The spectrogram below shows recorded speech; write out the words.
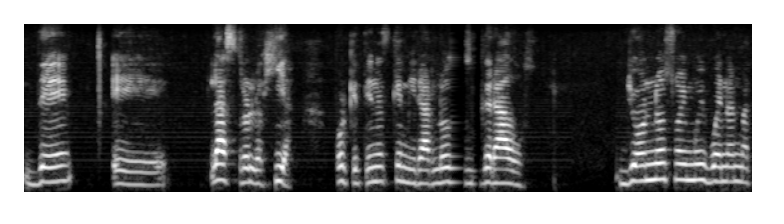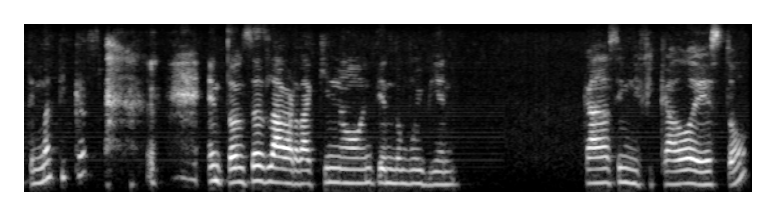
de eh, la astrología, porque tienes que mirar los grados. Yo no soy muy buena en matemáticas, entonces la verdad aquí no entiendo muy bien cada significado de esto,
